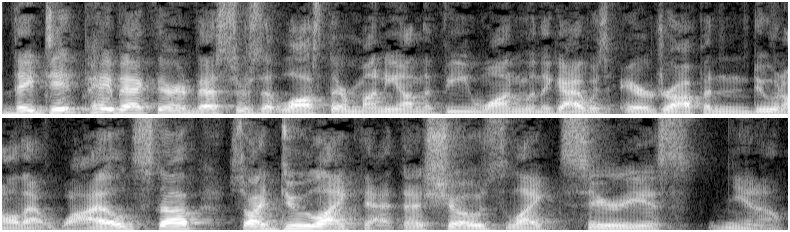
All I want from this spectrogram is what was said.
They did pay back their investors that lost their money on the V1 when the guy was airdropping and doing all that wild stuff. So I do like that. That shows like serious, you know,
